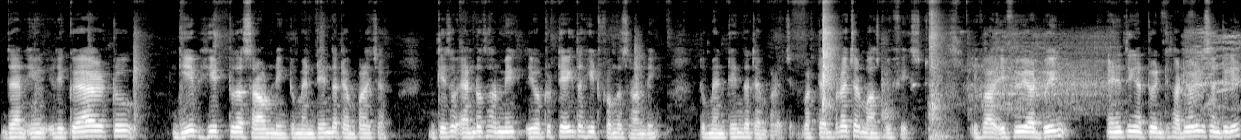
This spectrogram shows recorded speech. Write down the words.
then you require to give heat to the surrounding to maintain the temperature. In case of endothermic, you have to take the heat from the surrounding to maintain the temperature. But temperature must be fixed. If, I, if you are doing anything at 20 30 degrees centigrade,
